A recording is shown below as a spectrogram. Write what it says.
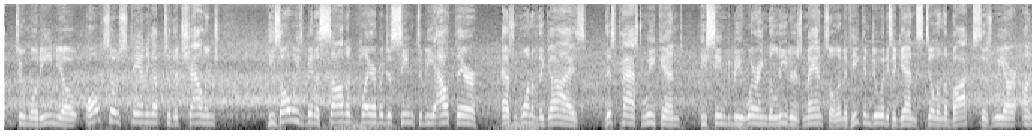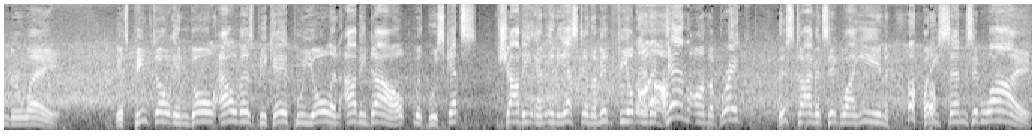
up to Mourinho, also standing up to the challenge. He's always been a solid player, but just seemed to be out there as one of the guys. This past weekend, he seemed to be wearing the leader's mantle, and if he can do it again, still in the box as we are underway. It's Pinto in goal, Alves, Piqué, Puyol, and Abidal with Busquets, Xavi, and Iniesta in the midfield, and Oh! again on the break. This time it's Higuain, but he sends it wide.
